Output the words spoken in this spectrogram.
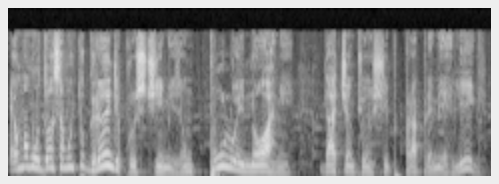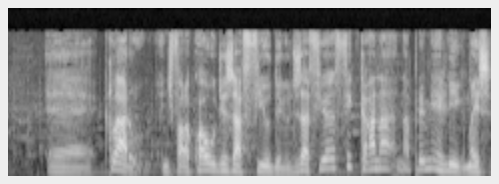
é uma mudança muito grande para os times, um pulo enorme da Championship para a Premier League. É, claro, a gente fala qual é o desafio dele. O desafio é ficar na, na Premier League, mas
